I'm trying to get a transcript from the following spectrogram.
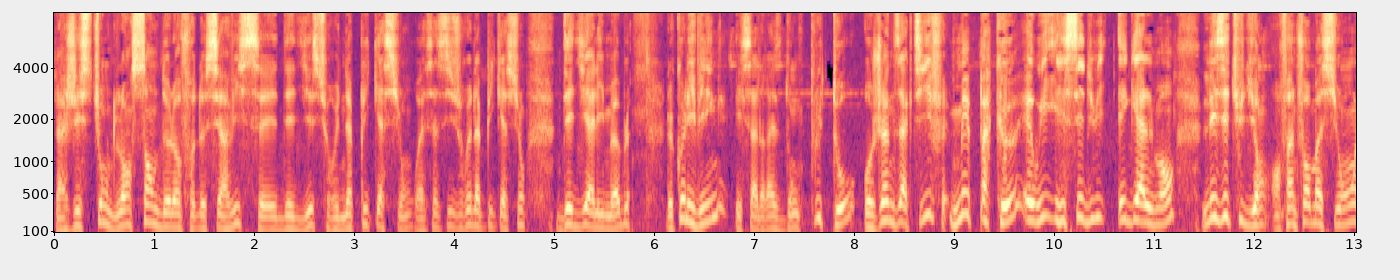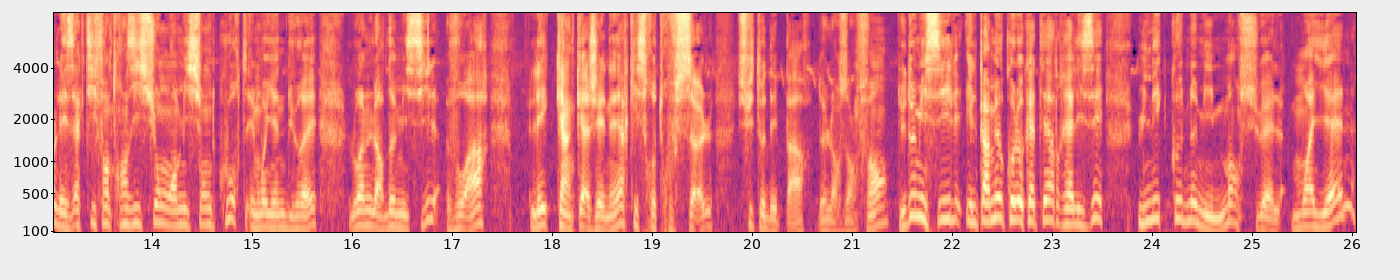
la gestion de l'ensemble de l'offre de service est dédiée sur une application, ouais, ça c'est sur une application dédiée à l'immeuble. Le co-living, il s'adresse donc plutôt aux jeunes actifs, mais pas que, et oui, il séduit également les étudiants en fin de formation, les actifs en transition ou en mission de courte et moyenne durée, loin de leur domicile voire les quinquagénaires qui se retrouvent seuls suite au départ de leurs enfants du domicile. Il permet aux colocataires de réaliser une économie mensuelle moyenne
